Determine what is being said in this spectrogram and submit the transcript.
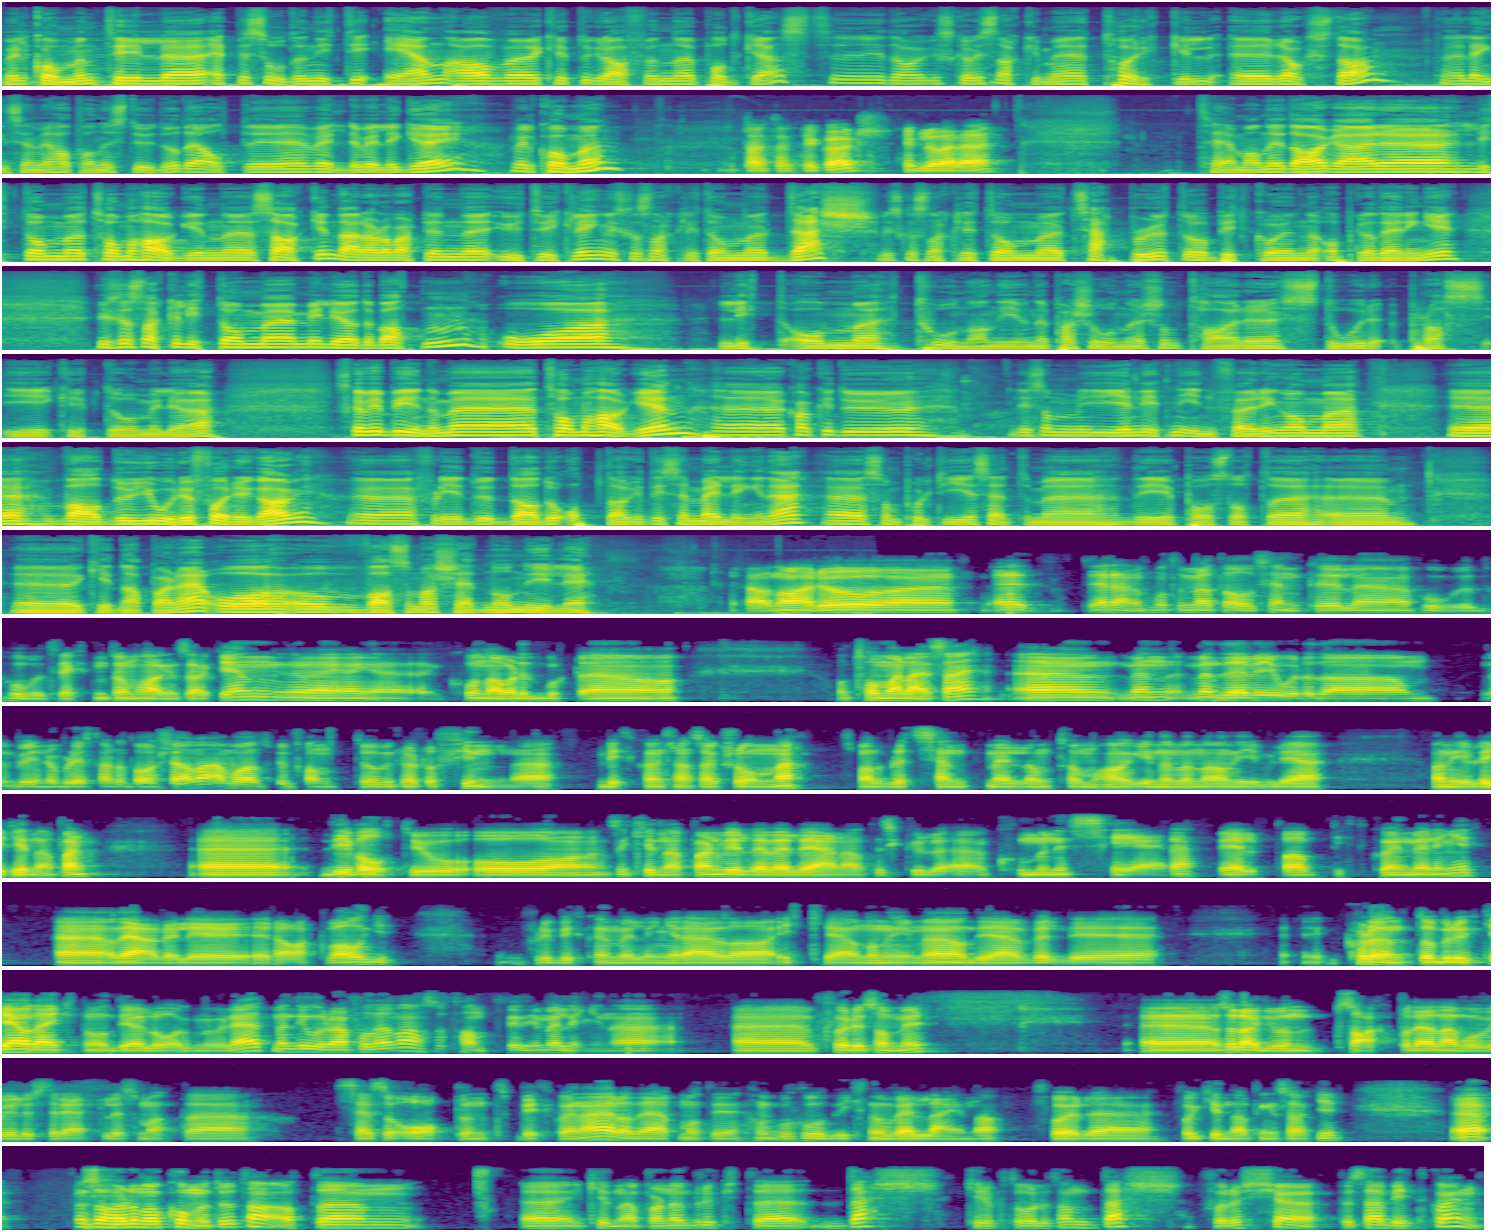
Velkommen til eh, episode 91 av eh, Kryptografen podcast. I dag skal vi snakke med Torkel Rogstad. Det er lenge siden vi har hatt han i studio. Det er alltid veldig veldig gøy. Velkommen. Takk, takk, Rikard. Hyggelig å være her. Temaene i dag er litt om Tom Hagen-saken. Der har det vært en utvikling. Vi skal snakke litt om Dash. Vi skal snakke litt om Taproot og bitcoin-oppgraderinger. Vi skal snakke litt om miljødebatten. Og litt om toneangivende personer som tar stor plass i kryptomiljøet. Skal vi begynne med Tom Hagen? Eh, kan ikke du liksom gi en liten innføring om eh, hva du gjorde forrige gang? Eh, fordi du, da du oppdaget disse meldingene eh, som politiet sendte med de påståtte eh, eh, kidnapperne, og, og, hva som har skjedd nå nylig? Ja, nå det jo jeg, jeg regner på en måte med at alle kjenner til hoved, hovedtrekken Tom Hagen-saken. Kona var litt borte. og og Tom er lei seg. Eh, men, men, det vi gjorde da det begynner å bli snart et år siden, da, var at vi fant jo, vi klarte å finne bitcoin-transaksjonene som hadde blitt sendt mellom Tom Hagen og den angivelige, angivelige kidnapperen. Eh, de valgte jo å, så Kidnapperen ville veldig gjerne at de skulle kommunisere ved hjelp av bitcoin-meldinger. Eh, og Det er et veldig rart valg, fordi bitcoin-meldinger er jo da ikke anonyme. og De er veldig klønete å bruke, og det er ikke noe dialogmulighet. Men de gjorde i hvert fall det. da, Så fant vi de meldingene uh, forrige sommer. Uh, så lagde vi en sak på det da, hvor vi illustrerte liksom at uh, se så åpent bitcoin er, og det er på en måte overhodet ikke noe velegna for, for kidnappingssaker. så har det nå kommet ut da, at uh, kidnapperne brukte Dash, kryptovalutaen Dash for å kjøpe seg bitcoin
